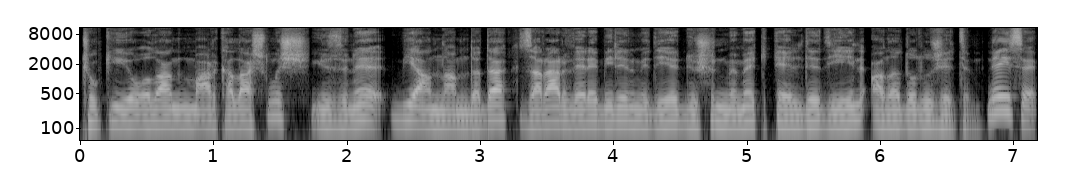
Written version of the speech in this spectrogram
çok iyi olan markalaşmış yüzüne bir anlamda da zarar verebilir mi diye düşünmemek elde değil Anadolu Jet'in. Neyse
